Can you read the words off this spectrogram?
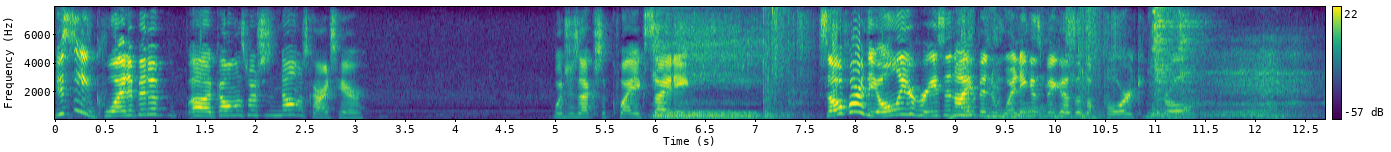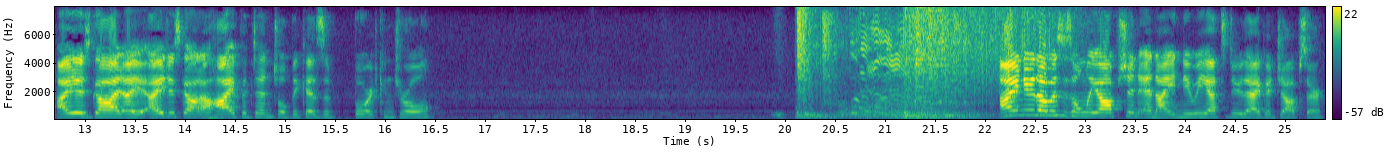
You're seeing quite a bit of uh, Goblins versus Gnomes cards here. Which is actually quite exciting. So far, the only reason I've been winning is because of the board control. I just got I, I just got a high potential because of board control. I knew that was his only option, and I knew he had to do that. Good job, sir.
